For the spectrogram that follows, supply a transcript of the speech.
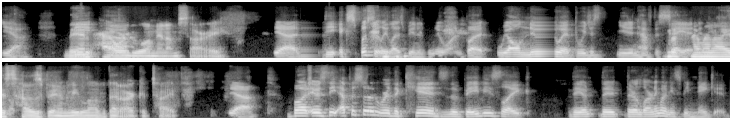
yeah, The, The, uh, empowered woman. I'm sorry. yeah, the explicitly lesbian is the new one, but we all knew it, but we just you didn't have to say The it. feminized husband. We love that archetype. Yeah. But it was the episode where the kids, the babies, like they they they're learning what it means to be naked.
